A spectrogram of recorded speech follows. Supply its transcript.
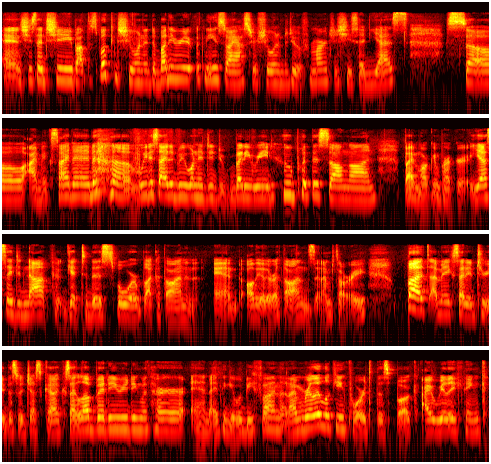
and she said she bought this book and she wanted to buddy read it with me so I asked her if she wanted to do it for March and she said yes so I'm excited. we decided we wanted to buddy read Who Put This Song On by Morgan Parker. Yes, I did not get to this for Blackathon and, and all the other athons, and I'm sorry. But I'm excited to read this with Jessica because I love buddy reading with her and I think it would be fun and I'm really looking forward to this book. I really think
